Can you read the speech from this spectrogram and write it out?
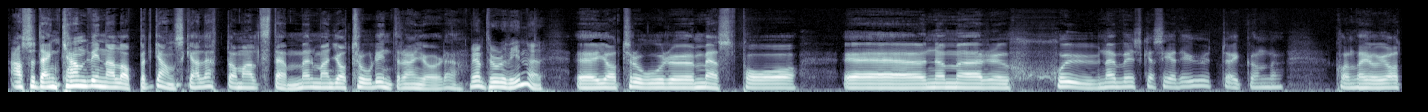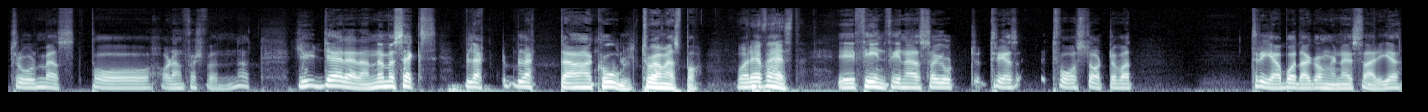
alltså den kan vinna loppet ganska lätt om allt stämmer. Men jag tror inte den gör det. Vem tror du vinner? Eh, Jag tror eh, mest på eh, nummer sju. Nej, vi ska se det ut. Icon Conway. Och jag tror mest på, har den försvunnit? Där är den, nummer sex. Blärt, Blärta Cool tror jag mest på. Vad är det för häst? Eh, Fin, fin häst, har gjort tre, två starter, var trea båda gångerna i Sverige.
